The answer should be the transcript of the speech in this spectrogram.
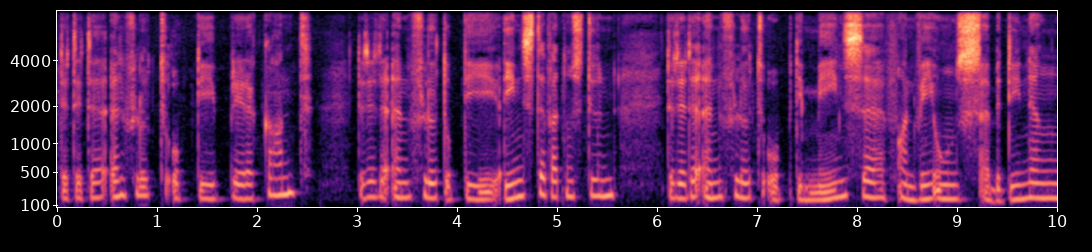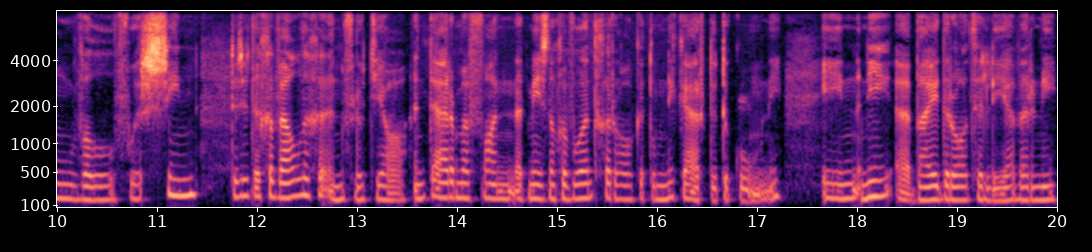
Dit het 'n invloed op die predikant, dit het 'n invloed op die dienste wat ons doen dit het 'n invloed op die mense aan wie ons 'n bediening wil voorsien. Dit het 'n geweldige invloed ja in terme van dat mense nog gewoond geraak het om nie kerk toe te kom nie en nie 'n bydrae te lewer nie.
